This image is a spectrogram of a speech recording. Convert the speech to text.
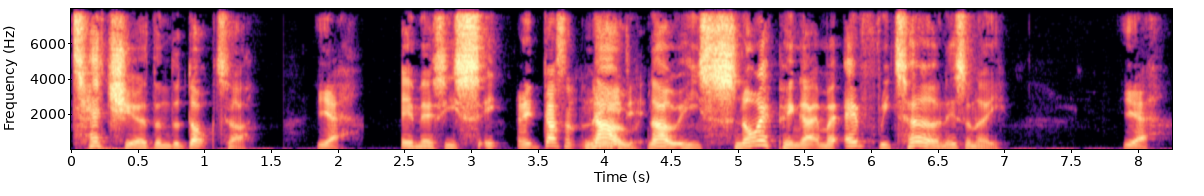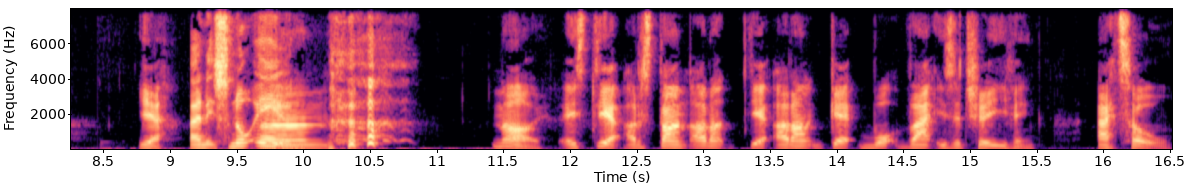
tetchier than the Doctor yeah, in this. He's he, and it doesn't need no, it. no. He's sniping at him at every turn, isn't he? Yeah, yeah. And it's not Ian. Um, no, it's yeah. I just don't. I don't. Yeah, I don't get what that is achieving at all.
